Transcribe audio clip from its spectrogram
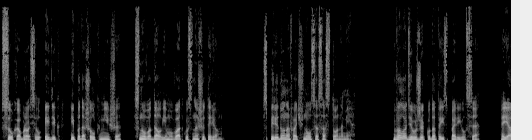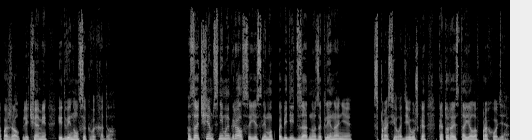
Сухо бросил Эдик и подошел к Мише, снова дал ему ватку с нашатырем. Спиридонов очнулся со стонами. Володя уже куда-то испарился. Я пожал плечами и двинулся к выходу. «Зачем с ним игрался, если мог победить за одно заклинание?» — спросила девушка, которая стояла в проходе.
